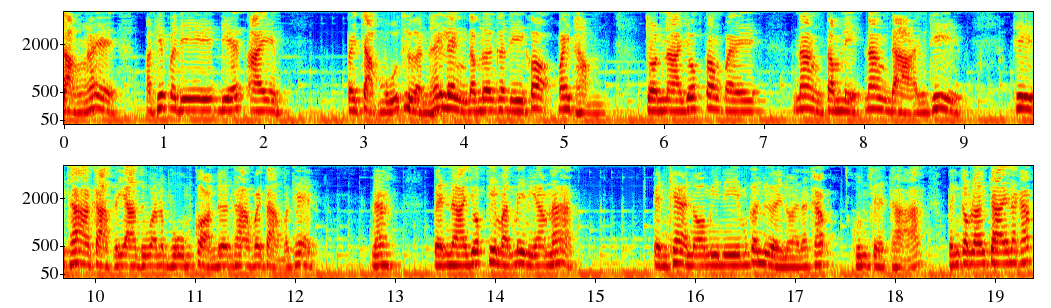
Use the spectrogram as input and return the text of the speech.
สั่งให้อธิบดีดีเอสไอไปจับหมูเถื่อนให้เร่งดำเนินคดีก็ไม่ทำจนนายกต้องไปนั่งตำหนินั่งด่าอยู่ที่ที่ท่าอากาศยานสุวรรณภูมิก่อนเดินทางไปต่างประเทศนะเป็นนายกที่มันไม่มีอำนาจ เป็นแค่นอมินีมันก็เหนื่อยหน่อยนะครับ คุณเศรษฐาเป็นกำลังใจนะครับ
